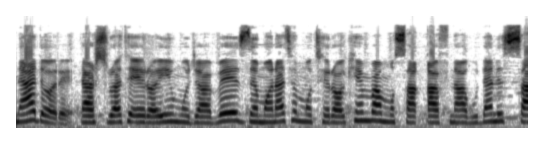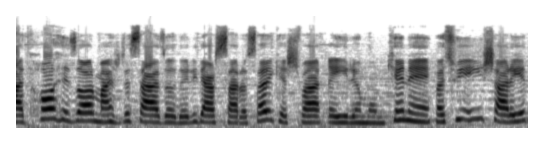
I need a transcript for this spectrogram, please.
نداره. در صورت ارائه مجوز ضمانت متراکم و مسقف نبودن صدها هزار مجلس عزاداری در سراسر کشور غیر ممکنه و توی این شرایط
